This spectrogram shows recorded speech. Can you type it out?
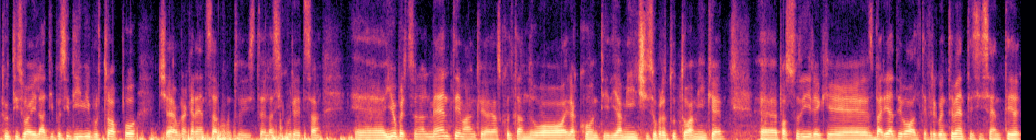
tutti i suoi lati positivi, purtroppo c'è una carenza dal punto di vista della sicurezza. Eh, io personalmente, ma anche ascoltando i racconti di amici, soprattutto amiche, eh, posso dire che svariate volte, frequentemente si sente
